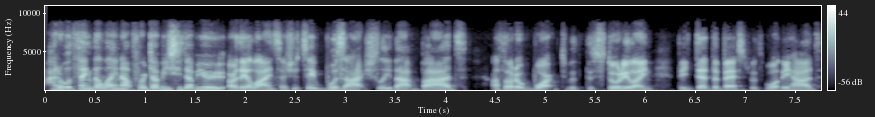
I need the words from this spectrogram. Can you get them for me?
I don't think the lineup for WCW, or the Alliance, I should say, was actually that bad. I thought it worked with the storyline. They did the best with what they had.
